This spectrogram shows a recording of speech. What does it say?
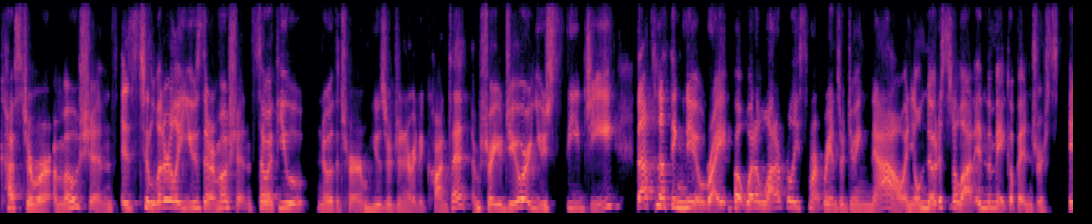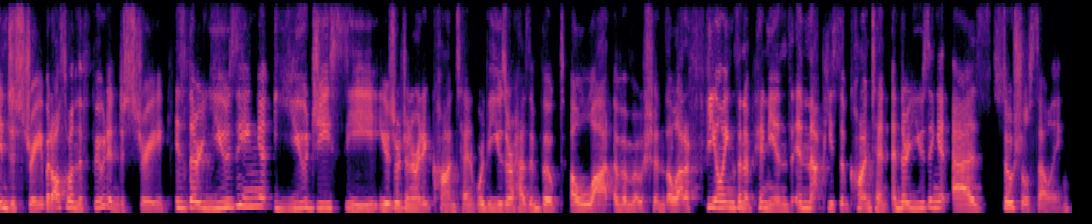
customer emotions is to literally use their emotions. So if you know the term user generated content. I'm sure you do, or UGC. That's nothing new, right? But what a lot of really smart brands are doing now, and you'll notice it a lot in the makeup industry, but also in the food industry, is they're using UGC, user generated content, where the user has invoked a lot of emotions, a lot of feelings and opinions in that piece of content, and they're using it as social selling.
